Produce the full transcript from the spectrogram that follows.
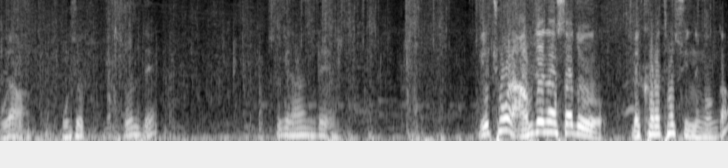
뭐야? 어디서 막 쏘는데? 막 쏘긴 하는데. 이거 총을 아무 데나 쏴도 메카로 탈 수 있는 건가?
